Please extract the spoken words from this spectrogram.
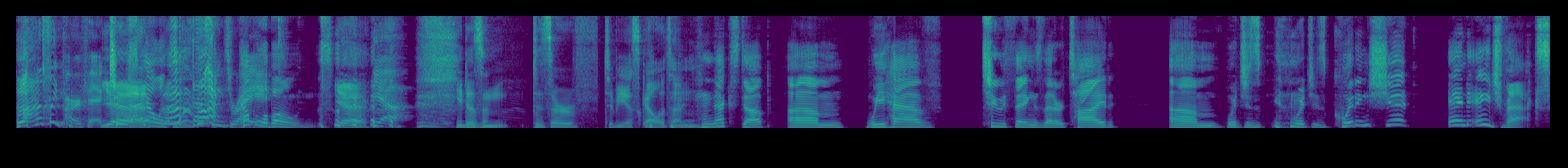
Honestly, perfect. Yeah. Two skeletons, That seems right. couple of bones. yeah. Yeah. He doesn't deserve to be a skeleton. Next up, um, we have two things that are tied, um, which is which is quitting shit and HVACs.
